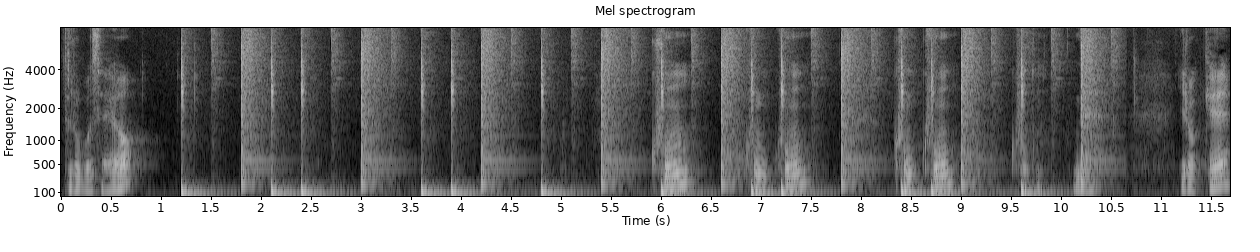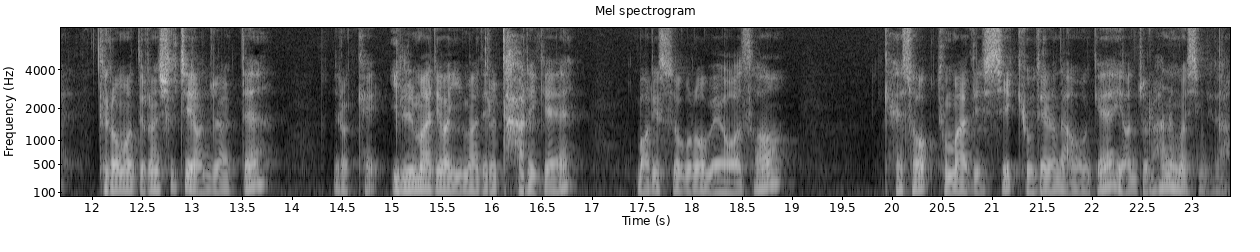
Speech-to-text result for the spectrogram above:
들어보세요. 쿵, 쿵쿵, 쿵쿵, 쿵. 네. 이렇게 드러머들은 실제 연주할 때 이렇게 1마디와 2마디를 다르게 머릿속으로 외워서 계속 두 마디씩 교대로 나오게 연주를 하는 것입니다.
